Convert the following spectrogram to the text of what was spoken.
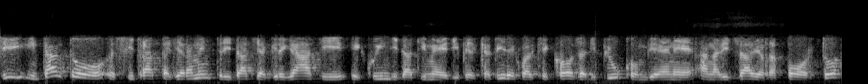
Sì, intanto eh, si tratta chiaramente di dati aggregati e quindi dati medi. Per capire qualche cosa di più conviene analizzare il rapporto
